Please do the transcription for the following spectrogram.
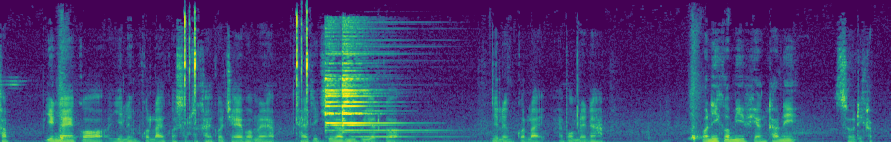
ครับยังไงก็อย่าลืมกดไลค์กด subscribe กดแชร์ผมเลยนะครับใครที่คิดว่ามีประโยชน์ก็อย่าลืมกดไลค์ให้ผมด้วยนะครับ วันนี้ก็มีเพียงเท่านี้ สวัสดีครับ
